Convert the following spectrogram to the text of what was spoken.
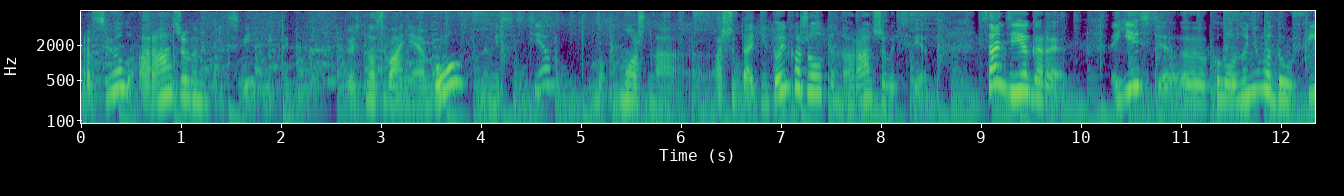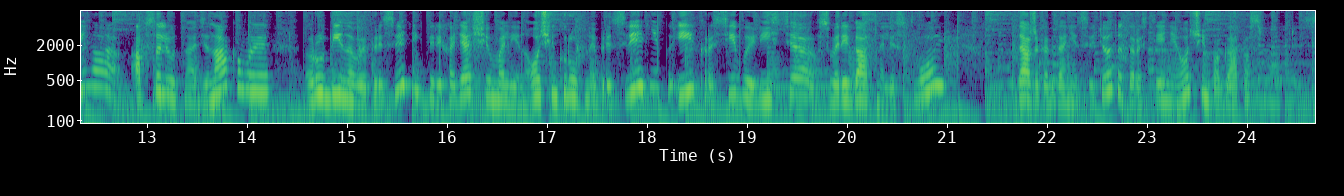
процвел оранжевыми предцветниками. То есть название Gold, но вместе с тем можно ожидать не только желтый, но и оранжевый цвет. Сан-Диего Red. Есть э, клон у него Дауфина, абсолютно одинаковые, рубиновый предцветник, переходящий в малину. Очень крупный предцветник и красивые листья с варигатной листвой. Даже когда не цветет, это растение очень богато смотрится.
